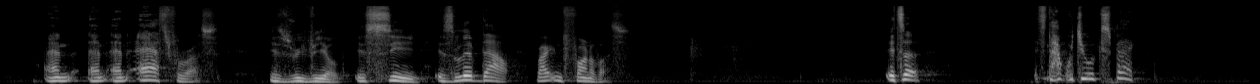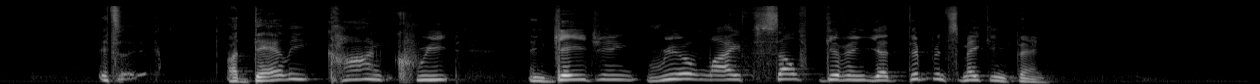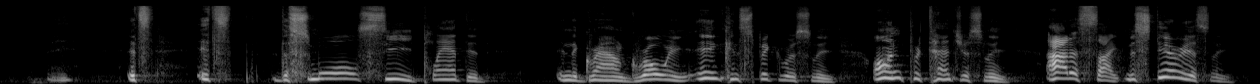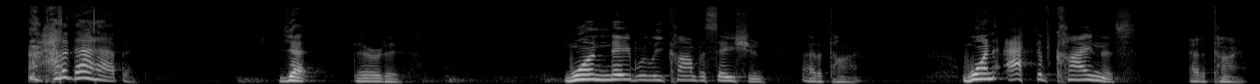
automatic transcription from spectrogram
and, and, and asks for us is revealed, is seen, is lived out right in front of us. It's, a, it's not what you expect. It's a, a daily, concrete, engaging, real life, self giving, yet difference making thing. It's, it's the small seed planted in the ground, growing inconspicuously unpretentiously, out of sight, mysteriously. How did that happen? Yet, there it is. One neighborly conversation at a time, one act of kindness at a time,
